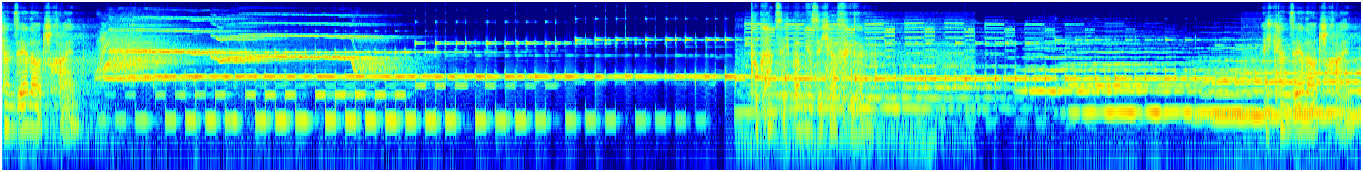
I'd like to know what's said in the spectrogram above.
Kann sehr laut schreien. Du kannst dich bei mir sicher fühlen. Ich kann sehr laut schreien.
